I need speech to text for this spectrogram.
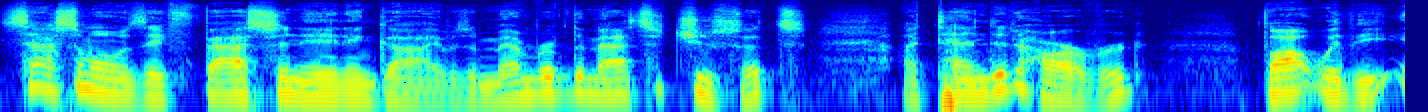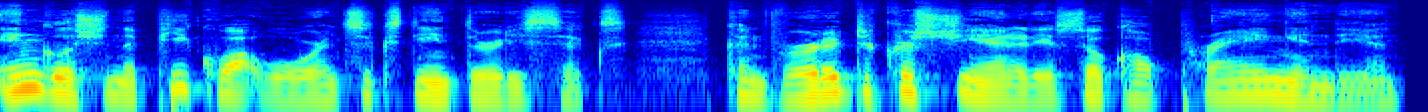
Sassamon was a fascinating guy. He was a member of the Massachusetts, attended Harvard, fought with the English in the Pequot War in 1636, converted to Christianity, a so called praying Indian,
